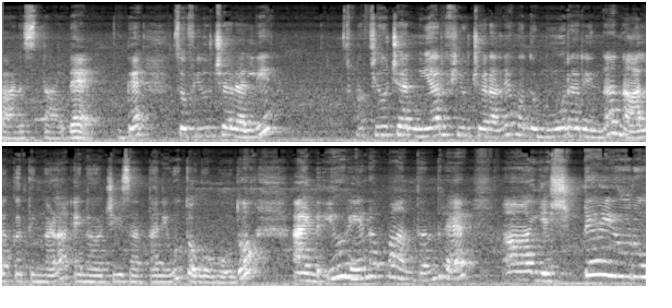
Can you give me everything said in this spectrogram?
ಕಾಣಿಸ್ತಾ ಇದೆ. ಓಕೆ ಸೊ ಫ್ಯೂಚರಲ್ಲಿ ಫ್ಯೂಚರ್ ನಿಯರ್ ಫ್ಯೂಚರ್ ಅಂದರೆ ಒಂದು ಮೂರರಿಂದ ನಾಲ್ಕು ತಿಂಗಳ ಎನರ್ಜೀಸ್ ಅಂತ ನೀವು ತಗೋಬಹುದು ಆ್ಯಂಡ್ ಇವ್ರು ಏನಪ್ಪ ಅಂತಂದರೆ ಎಷ್ಟೇ ಇವರು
